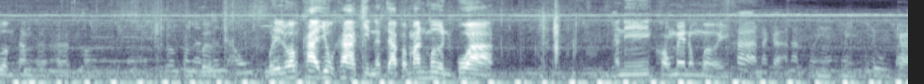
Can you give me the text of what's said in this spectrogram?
รวมทั้งเอ่ออะไรของเบิร์บริรวมค่าอยู่ค่ากินนะจ๊ะประมาณหมื่นกว่า อันนี้ของแม่น้องเหมย ค่ะนักกะนั่นอืมนี่ดูใกล้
